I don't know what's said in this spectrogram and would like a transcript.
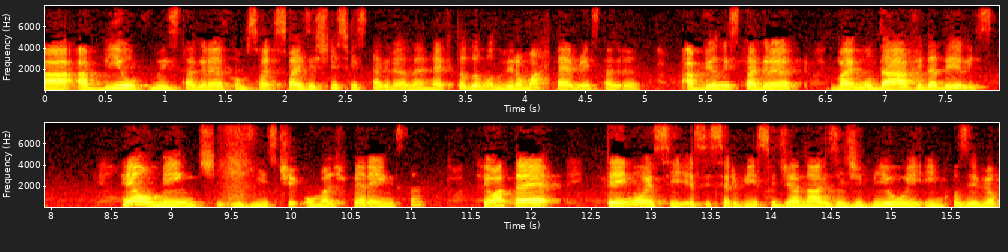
a, a bio no Instagram, como só, só existisse o Instagram, né? É que todo mundo virou uma febre no Instagram. A bio no Instagram vai mudar a vida deles. Realmente existe uma diferença que eu até tenho esse, esse serviço de análise de bio e, inclusive, eu,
